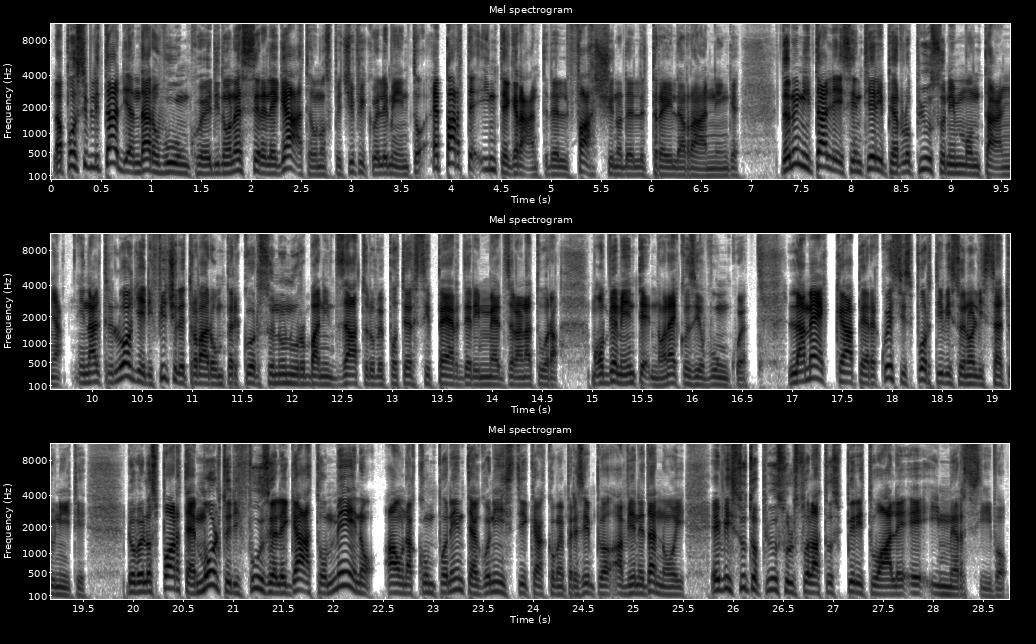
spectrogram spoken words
La possibilità di andare ovunque e di non essere legate a uno specifico elemento è parte integrante del fascino del trail running. Da noi in Italia i sentieri per lo più sono in montagna, in altri luoghi è difficile trovare un percorso non urbanizzato dove potersi perdere in mezzo alla natura, ma ovviamente non è così ovunque. La mecca per questi sportivi sono gli Stati Uniti, dove lo sport è molto diffuso e legato meno a una componente agonistica, come per esempio avviene da noi, e vissuto più sul suo lato spirituale e immersivo.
